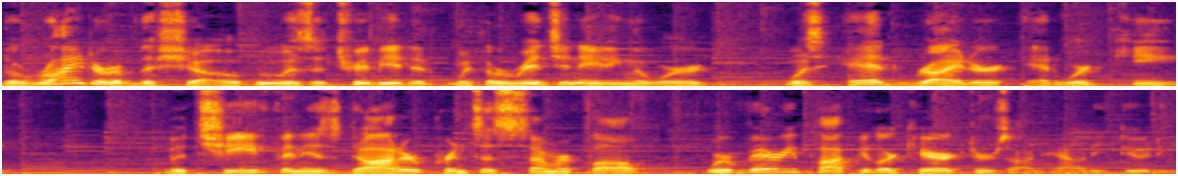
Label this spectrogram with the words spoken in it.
The writer of the show, who is attributed with originating the word, was head writer Edward Kean. The chief and his daughter, Princess Summerfall, were very popular characters on Howdy Doody.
